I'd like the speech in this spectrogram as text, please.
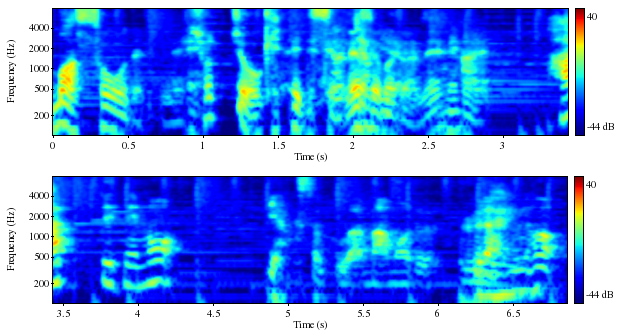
まあそうですね。しょっちゅう起きないですよね、そういうことはね。はい。張ってても約束は守るくらいの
